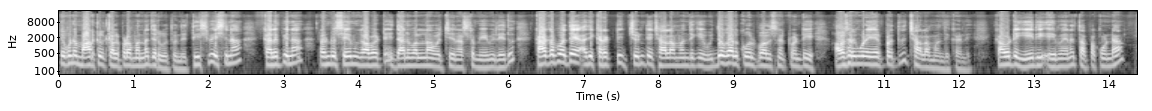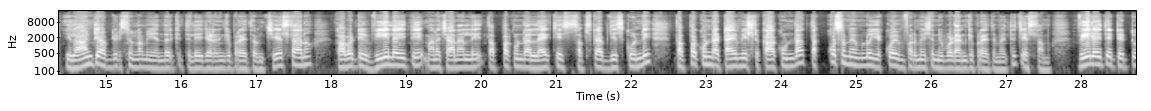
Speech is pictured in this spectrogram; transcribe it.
లేకుంటే మార్కులు కలపడం అన్న జరుగుతుంది. తీసివేసిన కలిపిన రెండు సేమ్ కాబట్టి దానివలన వచ్చే నష్టం ఏమీ లేదు. కాకపోతే అది కరెక్ట్ ఇచ్చి ఉంటే చాలామందికి ఉద్యోగాలు కోల్పోవాల్సినటువంటి అవసరం కూడా ఏర్పడుతుంది చాలామందికి అండి. కాబట్టి ఏది ఏమైనా తప్పకుండా ఇలాంటి అప్డేట్స్ ఉన్న మీ అందరికీ తెలియజేయడానికి ప్రయత్నం చేస్తాను. కాబట్టి వీలైతే మన ఛానల్ని తప్పకుండా లైక్ చేసి సబ్స్క్రైబ్ చేసుకోండి. తప్పకుండా టైం వేస్ట్ కాకుండా తక్కువ సమయంలో ఎక్కువ ఇన్ఫర్మేషన్ ఇవ్వడానికి ప్రయత్నం అయితే చేస్తాము. వీలైతే టెట్టు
